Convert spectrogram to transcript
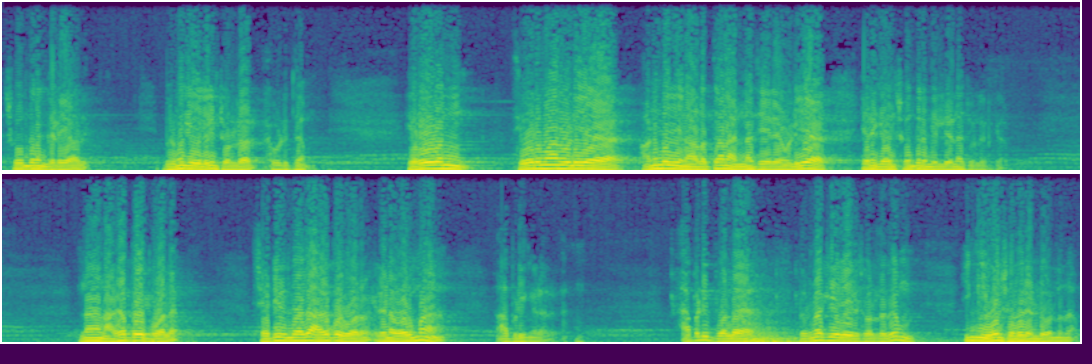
சுதந்திரம் கிடையாது. பிரம்மகீதையிலையும் சொல்கிறார் அப்படித்தான் இறைவன் சிவருமானுடைய அனுமதியினால்தான் நான் என்ன செய்கிறேன் ஒழிய எனக்கு எதுவும் சுதந்திரம் இல்லைன்னு சொல்லியிருக்கேன் நான் அகப்பை போல. செட்டி இருந்தால் தான் அகப்பை வரும் இல்லைன்னா வருமா? அப்படிங்கிறார். அப்படி போல பிரம்மகீதையில் சொல்கிறதும் இங்கே இவன் சொல்ல ரெண்டு ஒன்று தான்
